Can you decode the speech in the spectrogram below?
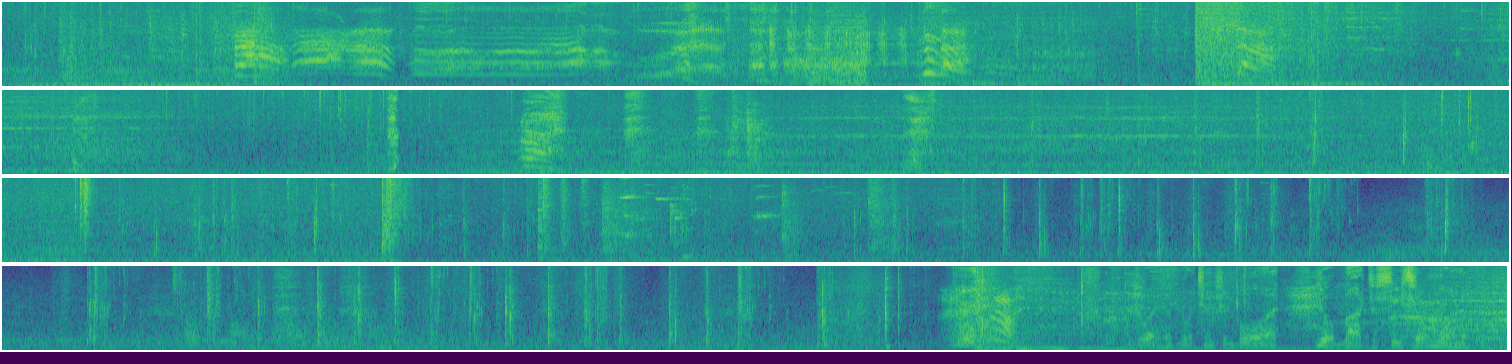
Do I have your attention, boy? You're about to see something wonderful.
